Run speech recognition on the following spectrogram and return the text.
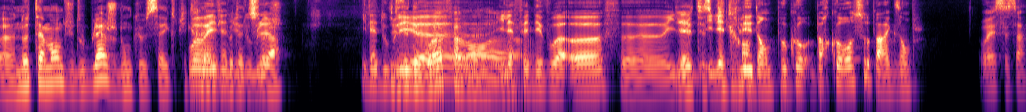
euh, notamment du doublage, donc euh, ça expliquerait Ouais, ouais, il peut-être cela. Il a doublé. voix euh, avant, euh, Il a fait des voix off. il, il a, il a doublé dans Porco Rosso, par exemple, Ouais, c'est ça.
